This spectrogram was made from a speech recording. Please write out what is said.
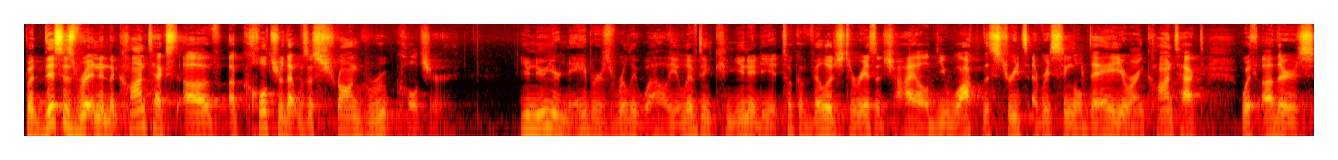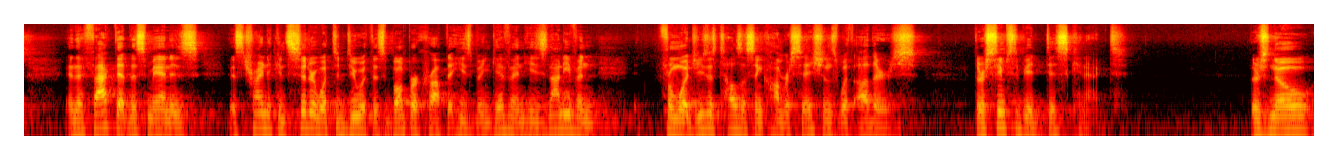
But this is written in the context of a culture that was a strong group culture. You knew your neighbors really well. You lived in community. It took a village to raise a child. You walked the streets every single day. You were in contact with others. And the fact that this man is, is trying to consider what to do with this bumper crop that he's been given, he's not even, from what Jesus tells us in conversations with others, there seems to be a disconnect. There's no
